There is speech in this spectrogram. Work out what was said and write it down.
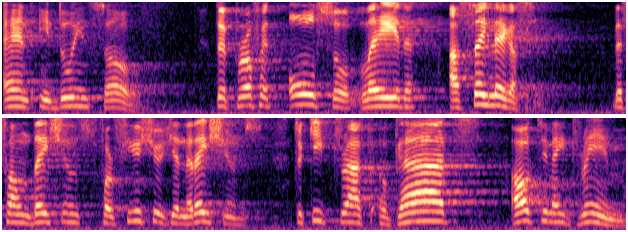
And in doing so, the prophet also laid as a legacy the foundations for future generations to keep track of God's ultimate dream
